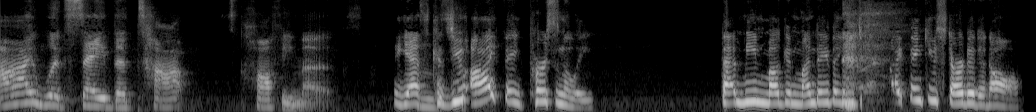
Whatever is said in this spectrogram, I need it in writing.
I would say the top coffee mugs. Yes, because mm. you, I think personally, that mean muggin Monday that you, did, I think you started it all.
